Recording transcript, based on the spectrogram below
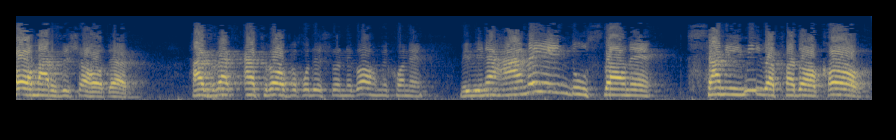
تا مرز شهادت. حضرت اطراف خودش رو نگاه می‌کنه می‌بینه همه این دوستان صمیمی و فداکار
